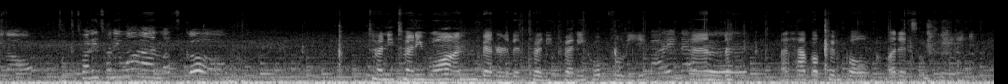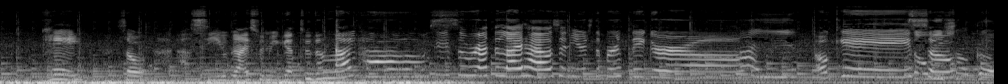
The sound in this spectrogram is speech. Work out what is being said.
you know, 2021. Let's go. 2021 better than 2020, hopefully. And I have a pimple, but it's okay. Okay, so I'll see you guys when we get to the lighthouse. Okay, so we're at the lighthouse, and here's the birthday girl. Hi. Okay, So, so, we shall go.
